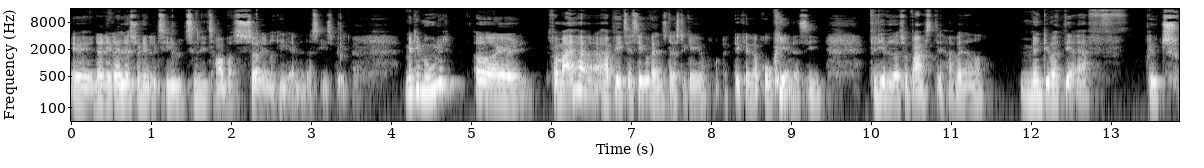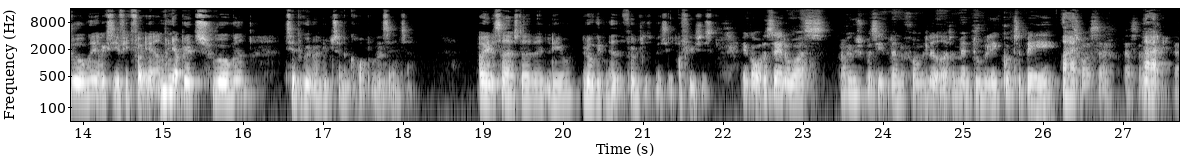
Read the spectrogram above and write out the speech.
Øh, når det er relationelle tidlige traumer, så er det noget helt andet, der skal i spil. Ja. Men det er muligt, og øh, for mig har, har PTSD jo været den største gave, og det kan være provokerende at sige, fordi jeg ved også, hvor barst det har været. Men det var der, jeg blev tvunget, jeg vil ikke sige, at jeg fik foræret, men jeg blev tvunget til at begynde at lytte til min krop og min sanser. Og ellers havde jeg stadig levet lukket ned følelsesmæssigt og fysisk. I går der sagde du også, jeg kan ikke præcis, hvordan du formulerede det, men du vil ikke gå tilbage. Nej. Trods af, altså, Nej. Ja.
